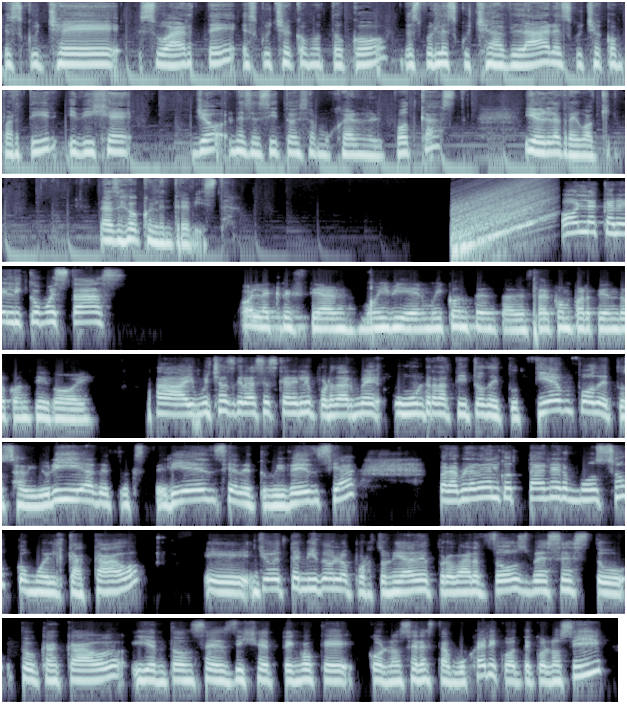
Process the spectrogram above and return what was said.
escuché su arte, escuché cómo tocó, después la escuché hablar, escuché compartir y dije, yo necesito a esa mujer en el podcast y hoy la traigo aquí. Las dejo con la entrevista. Hola Kareli, ¿cómo estás? Hola Cristian, muy bien, muy contenta de estar compartiendo contigo hoy. Ay, muchas gracias, Kareli, por darme un ratito de tu tiempo, de tu sabiduría, de tu experiencia, de tu vivencia, para hablar de algo tan hermoso como el cacao. Eh, yo he tenido la oportunidad de probar dos veces tu, tu cacao y entonces dije, tengo que conocer a esta mujer y cuando te conocí,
